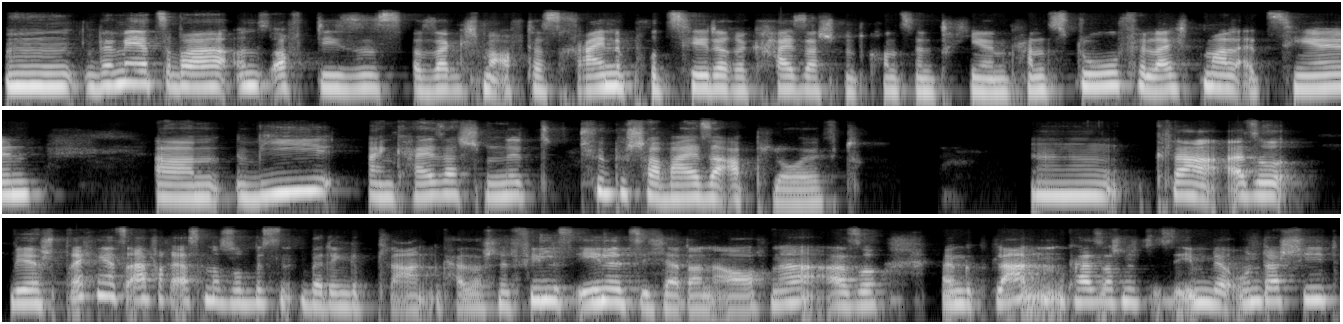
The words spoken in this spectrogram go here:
Mm, wenn wir jetzt aber uns auf dieses, sage ich mal, auf das reine Prozedere Kaiserschnitt konzentrieren, kannst du vielleicht mal erzählen, ähm, wie ein Kaiserschnitt typischerweise abläuft? Mhm, klar, also wir sprechen jetzt einfach erstmal so ein bisschen über den geplanten Kaiserschnitt. Vieles ähnelt sich ja dann auch. Ne? Also beim geplanten Kaiserschnitt ist eben der Unterschied,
